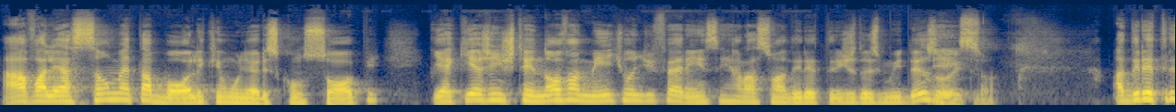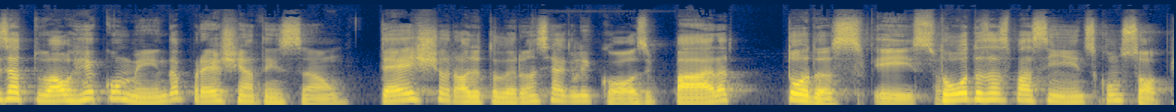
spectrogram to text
a avaliação metabólica em mulheres com SOP, e aqui a gente tem novamente uma diferença em relação à diretriz de 2018. Isso. A diretriz atual recomenda, prestem atenção, teste oral de tolerância à glicose para todas, Isso. todas as pacientes com SOP.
